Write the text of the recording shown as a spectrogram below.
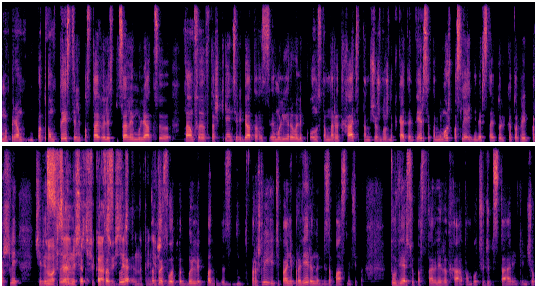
Мы прям потом тестили, поставили специальную эмуляцию. Там в, в Ташкенте ребята эмулировали полностью там на Red Hat, там еще же нужна какая-то версия, там не можешь последнюю версию ставить, только которые прошли через Ну, э, официальную сертификацию, FSB. естественно, Ну, конечно. то есть вот были, под- прошли, и типа они проверены, безопасны, типа. Ту версию поставили Red Hat, он был чуть-чуть старенький, ничего,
